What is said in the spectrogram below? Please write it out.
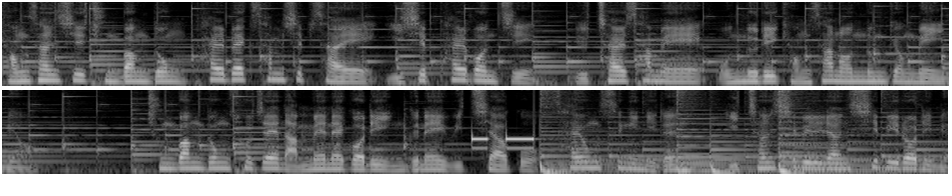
경산시 중방동 834에 28번지 유찰 3회의 온누리 경산 언룸 경매이며 중방동 소재 남매내 거리 인근에 위치하고 사용 승인일은 2011년 11월이며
